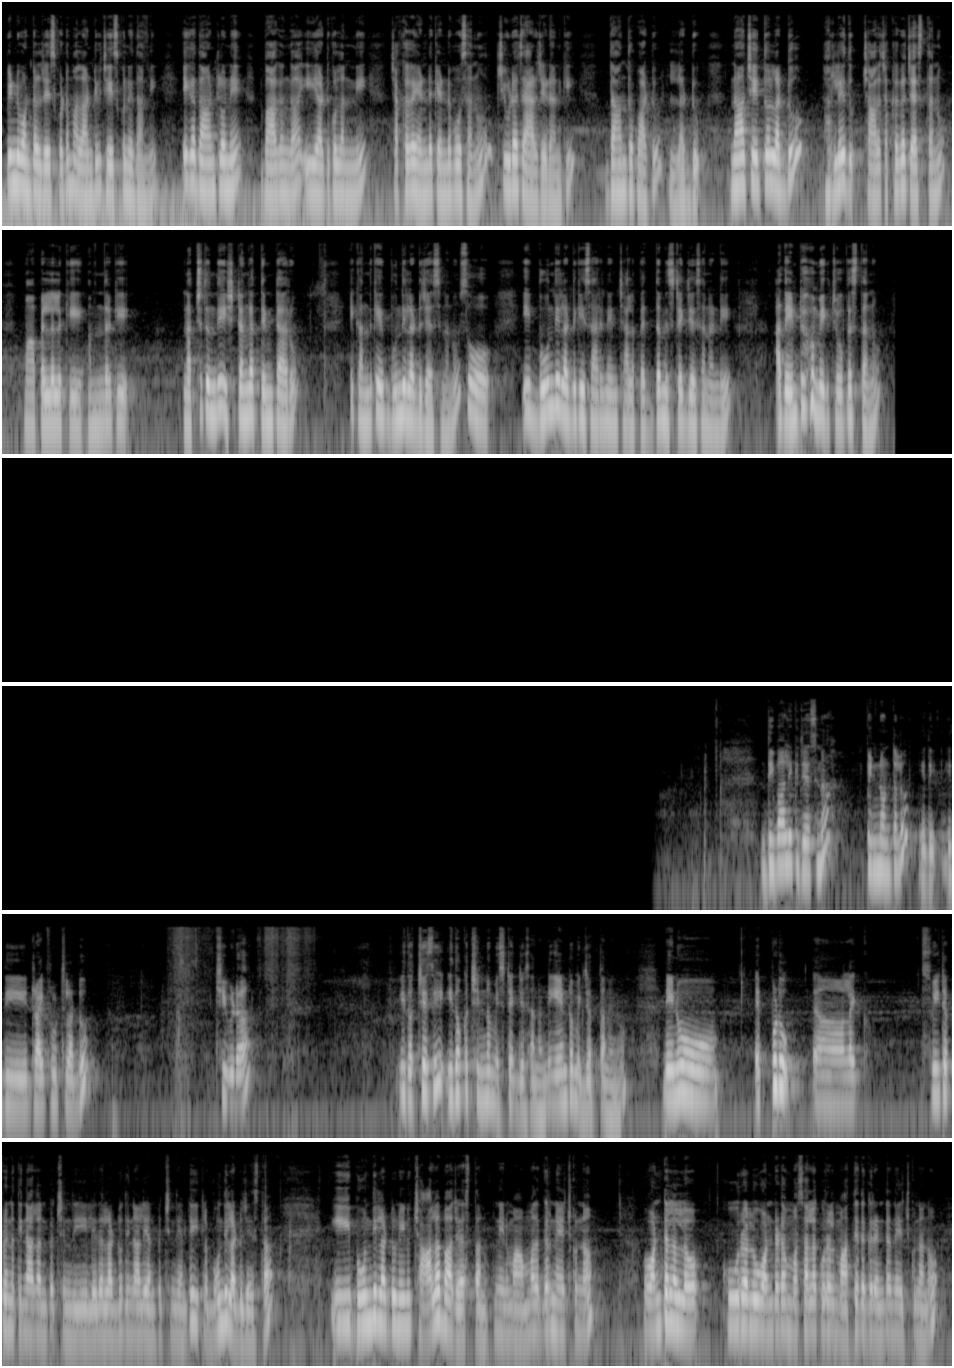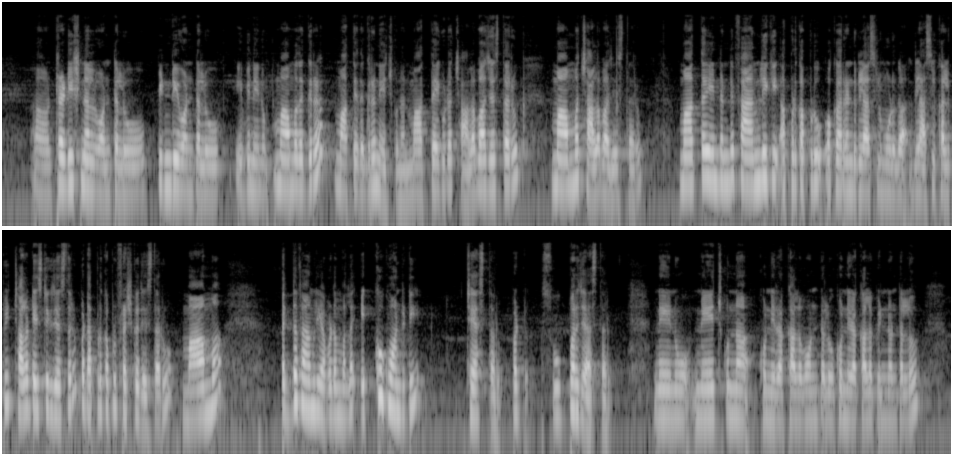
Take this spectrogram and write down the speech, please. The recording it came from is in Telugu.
పిండి వంటలు చేసుకోవడం అలాంటివి చేసుకునేదాన్ని. ఇక దాంట్లోనే భాగంగా ఈ అటుకులన్నీ చక్కగా ఎండకి ఎండబోసాను చివుడా తయారు చేయడానికి. దాంతోపాటు లడ్డు. నా చేతితో లడ్డు పర్లేదు చాలా చక్కగా చేస్తాను. మా పిల్లలకి అందరికీ నచ్చుతుంది ఇష్టంగా తింటారు. ఇక అందుకే బూందీ లడ్డు చేస్తున్నాను. సో ఈ బూందీ లడ్డుకి ఈసారి నేను చాలా పెద్ద మిస్టేక్ చేశానండి. అదేంటో మీకు చూపిస్తాను. దివాళీకి చేసిన పిండొంటలు ఇది ఇది డ్రై ఫ్రూట్స్ లడ్డు. చివిడ. ఇది వచ్చేసి ఇది ఒక చిన్న మిస్టేక్ చేశానండి. ఏంటో మీకు చెప్తాను నేను. నేను ఎప్పుడు లైక్ స్వీట్ ఎప్పుడైనా తినాలనిపించింది లేదా లడ్డు తినాలి అనిపించింది అంటే ఇట్లా బూందీ లడ్డు చేస్తా. ఈ బూందీ లడ్డు నేను చాలా బాగా చేస్తాను. నేను మా అమ్మ దగ్గర నేర్చుకున్న వంటలలో కూరలు వండడం మసాలా కూరలు మా అత్తయ్య దగ్గర ఎంత నేర్చుకున్నాను. ట్రెడిషనల్ వంటలు పిండి వంటలు ఇవి నేను మా అమ్మ దగ్గర మా అత్తయ్య దగ్గర నేర్చుకున్నాను. మా అత్తయ్య కూడా చాలా బాగా చేస్తారు. మా అమ్మ చాలా బాగా చేస్తారు. మా అత్తయ్య ఏంటంటే ఫ్యామిలీకి అప్పటికప్పుడు ఒక రెండు గ్లాసులు మూడు గ్లాసులు కలిపి చాలా టేస్టీగా చేస్తారు. బట్ అప్పటికప్పుడు ఫ్రెష్గా చేస్తారు. మా అమ్మ పెద్ద ఫ్యామిలీ అవ్వడం వల్ల ఎక్కువ క్వాంటిటీ చేస్తారు. బట్ సూపర్ చేస్తారు. నేను నేర్చుకున్న కొన్ని రకాల వంటలు కొన్ని రకాల పిండి వంటలు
